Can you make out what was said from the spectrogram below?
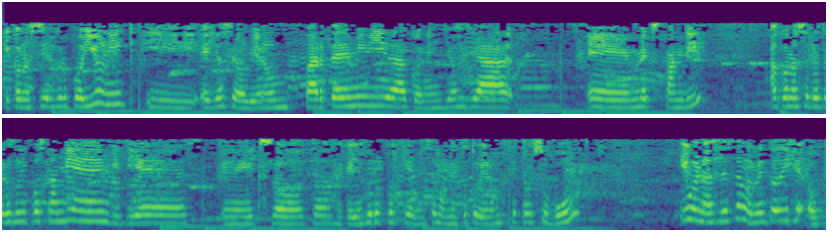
que conocí el grupo Unique y ellos se volvieron parte de mi vida, con ellos ya eh, me expandí a conocer otros grupos también, BTS, EXO, todos aquellos grupos que en ese momento tuvieron que todo su boom. Y bueno, desde ese momento dije, ok,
